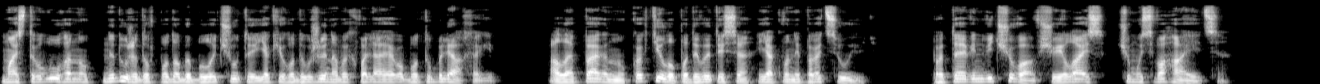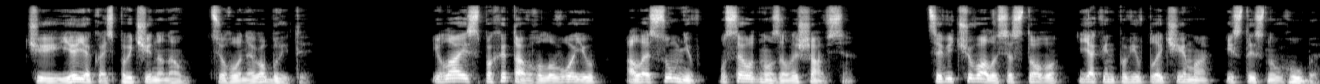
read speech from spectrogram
Майстру Лугану не дуже до вподоби було чути, як його дружина вихваляє роботу бляхарів, але Перену кортіло подивитися, як вони працюють. Проте він відчував, що Ілайс чомусь вагається. Чи є якась причина нам цього не робити? Ілайс похитав головою, але сумнів усе одно залишався. Це відчувалося з того, як він повів плечима і стиснув губи.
